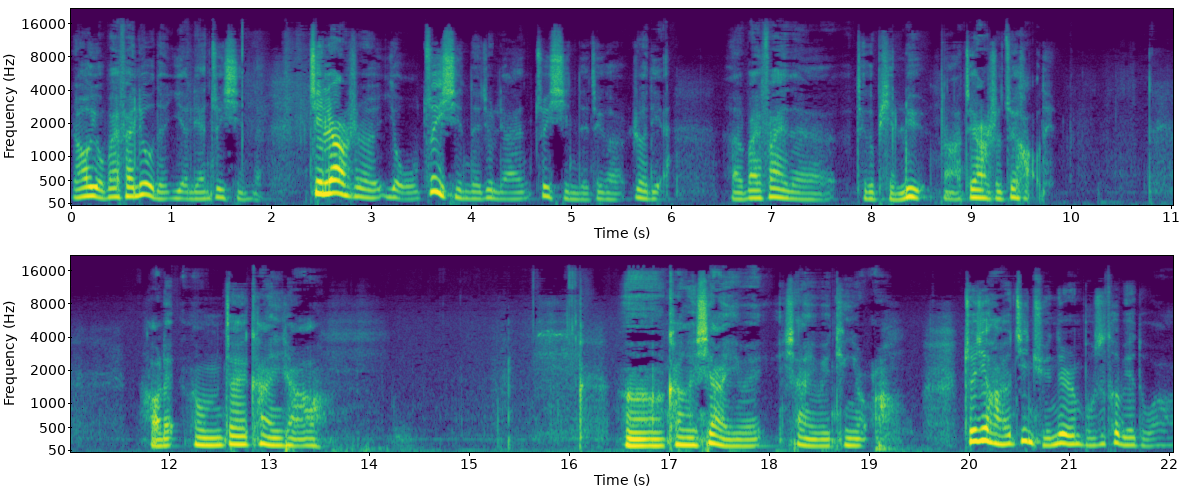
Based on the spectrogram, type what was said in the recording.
然后有 WiFi 六的也连最新的，尽量是有最新的就连最新的这个热点。呃，WiFi 的这个频率啊，这样是最好的。好嘞，那我们再看一下啊，嗯，看看下一位，下一位听友啊，最近好像进群的人不是特别多啊。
